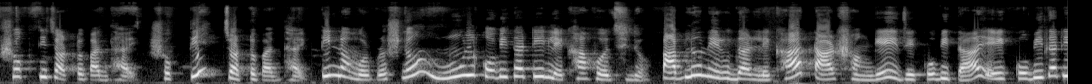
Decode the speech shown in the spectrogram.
শক্তি চট্টোপাধ্যায়। শক্তি চট্টোপাধ্যায়। তিন নম্বর প্রশ্ন, মূল কবিতাটি লেখা হয়েছিল পাবলো নেরুদার লেখা, তার সঙ্গে এই যে কবিতা, এই কবিতাটি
